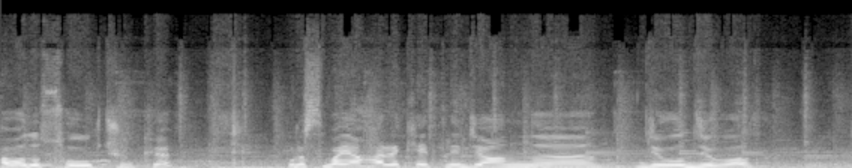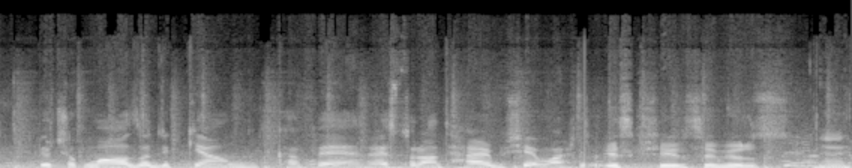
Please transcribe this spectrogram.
Hava da soğuk çünkü. Burası bayağı hareketli, canlı, cıvıl cıvıl. Birçok mağaza, dükkan, kafe, restoran her bir şey var. Eskişehir'i seviyoruz. Evet.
